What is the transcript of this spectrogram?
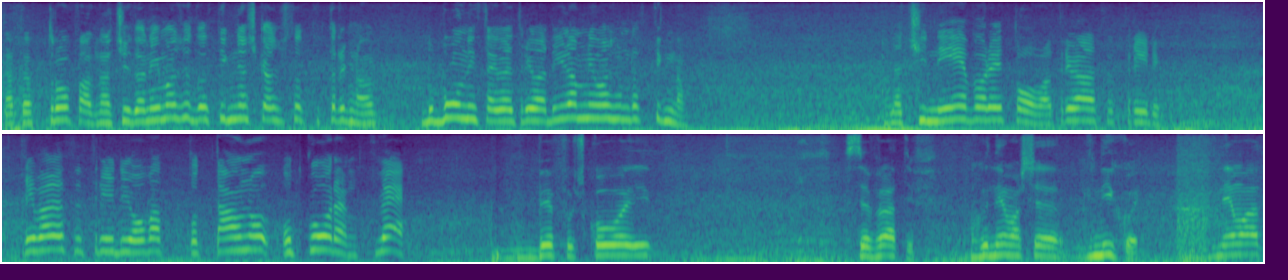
Катастрофа, значи да не може да стигнеш кај што ти тргна. До болница кај треба да идам, не можам да стигнам. Значи не е во ред ова, треба да се среди. Треба да се среди ова тотално од корен, све. Бев у школа и се вратив. Го немаше никој. Немаат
